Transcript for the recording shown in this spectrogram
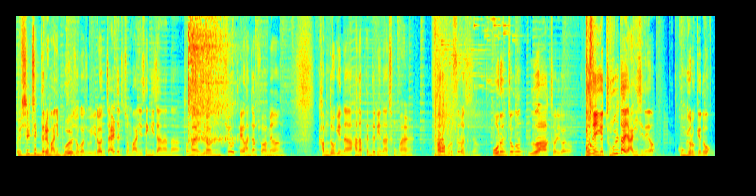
좀 실책들을 많이 보여줘가지고 이런 짤들이 좀 많이 생기지 않았나. 정말 이런 쇼 대환장 쇼 하면 감독이나 하나 팬들이나 정말 혈압으로 쓰러지죠. 오른쪽은 으악 저리 가요. 근데 이게 둘 다 양이지네요? 공교롭게도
